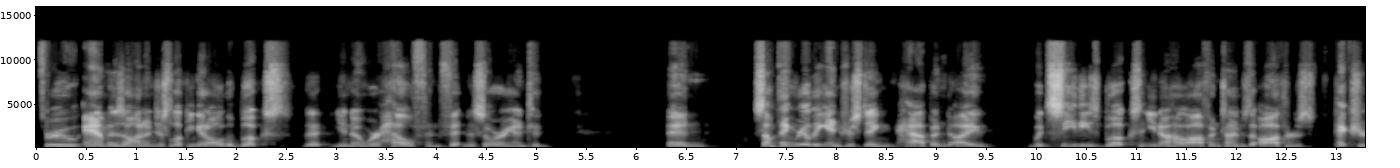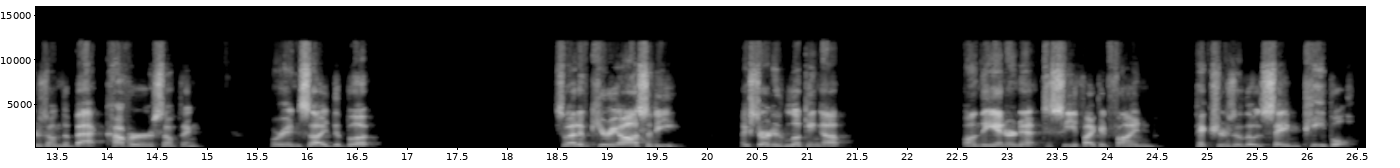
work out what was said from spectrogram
through Amazon and just looking at all the books that, you know, were health and fitness oriented. And something really interesting happened. I would see these books, and you know how oftentimes the author's pictures on the back cover or something or inside the book. So, out of curiosity, I started looking up on the internet to see if I could find pictures of those same people.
